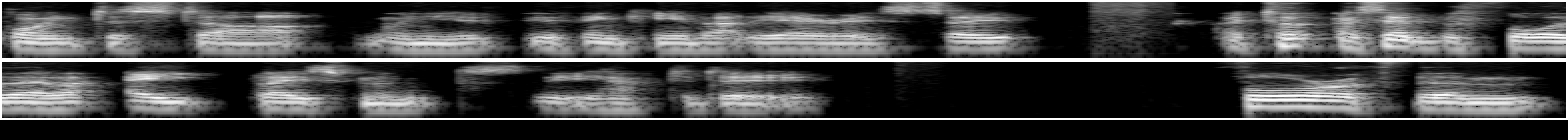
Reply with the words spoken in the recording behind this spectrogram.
point to start when you're, you're thinking about the areas. So I, took, I said before there were eight placements that you have to do. Four of them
